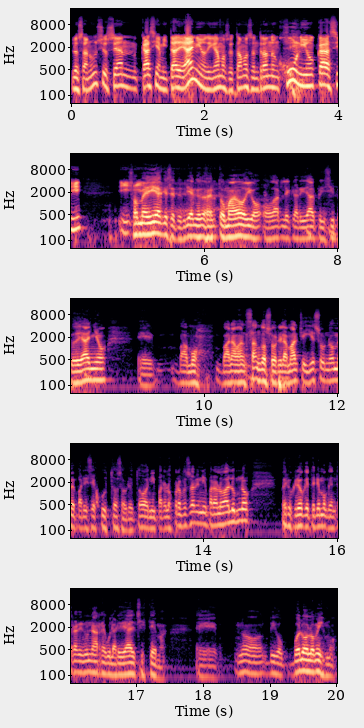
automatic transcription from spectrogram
los anuncios sean casi a mitad de año? Digamos, estamos entrando en junio casi. Y, Son medidas que se tendrían que haber tomado digo, o darle claridad al principio de año. Eh, vamos, van avanzando sobre la marcha y eso no me parece justo, sobre todo ni para los profesores ni para los alumnos, pero creo que tenemos que entrar en una regularidad del sistema. Eh, no digo, vuelvo a lo mismo.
